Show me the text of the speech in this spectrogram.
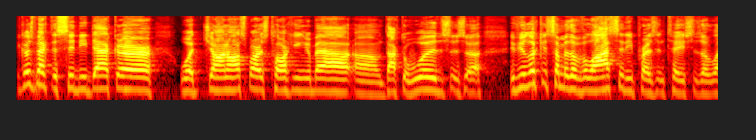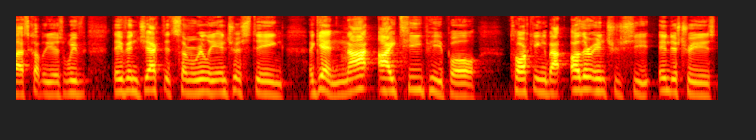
It goes back to Sidney Dekker, what John Allspaw is talking about. Um, Dr. Woods is. A, if you look at some of the velocity presentations of the last couple of years, we've they've injected some really interesting. Again, not IT people talking about other industries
